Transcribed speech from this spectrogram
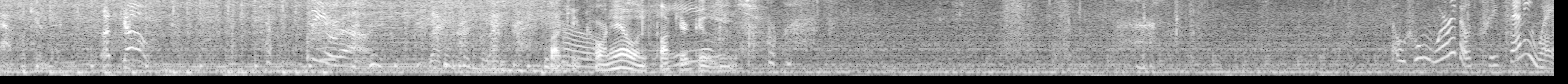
applicant. Let's go! See you around! Fuck you, oh, Corneo, and fuck your goons. So who were those creeps anyway?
